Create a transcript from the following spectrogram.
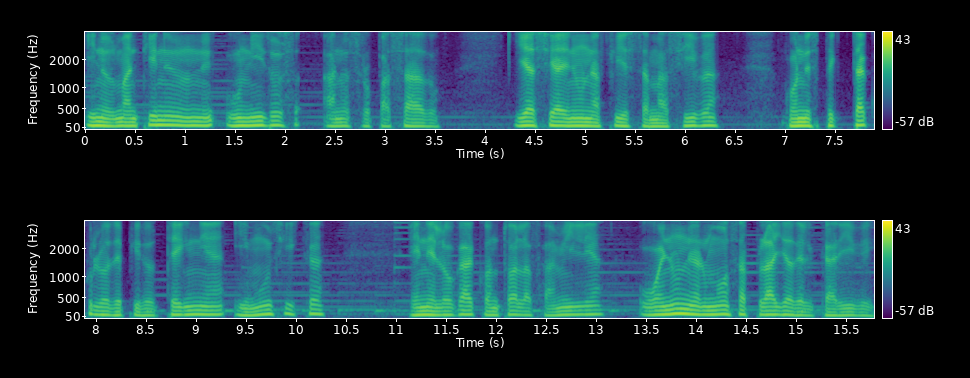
y nos mantienen unidos a nuestro pasado, ya sea en una fiesta masiva, con espectáculo de pirotecnia y música, en el hogar con toda la familia o en una hermosa playa del Caribe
